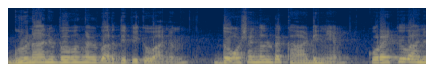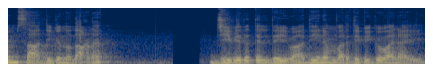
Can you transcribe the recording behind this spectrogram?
ഗുണാനുഭവങ്ങൾ വർദ്ധിപ്പിക്കുവാനും ദോഷങ്ങളുടെ കാഠിന്യം കുറയ്ക്കുവാനും സാധിക്കുന്നതാണ്. ജീവിതത്തിൽ ദൈവാധീനം വർദ്ധിപ്പിക്കുവാനായി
